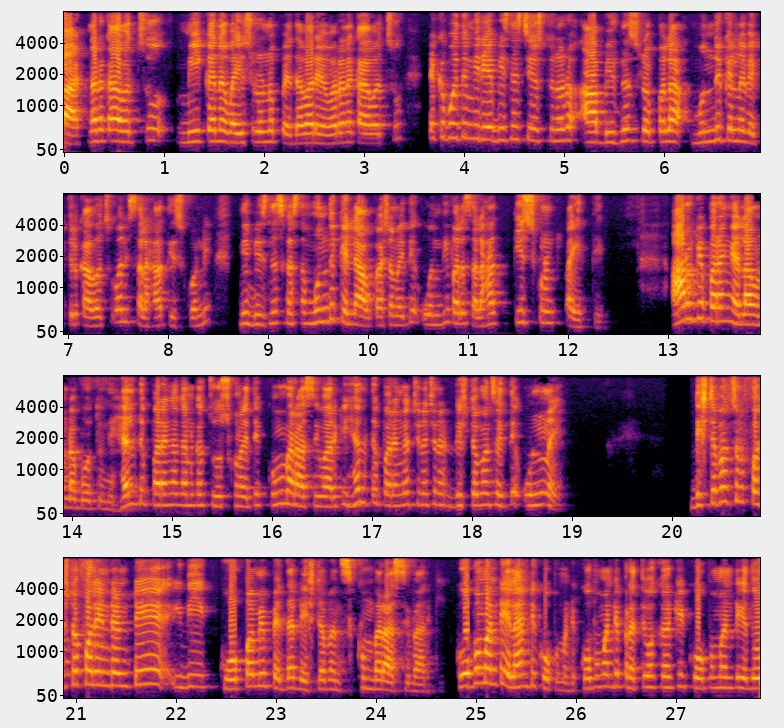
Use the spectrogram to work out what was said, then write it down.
పార్ట్నర్ కావచ్చు మీకన్నా వయసులో ఉన్న పెద్దవారు ఎవరైనా కావచ్చు లేకపోతే మీరు ఏ బిజినెస్ చేస్తున్నారో ఆ బిజినెస్ లోపల ముందుకెళ్ళిన వ్యక్తులు కావచ్చు వాళ్ళకి సలహా తీసుకోండి. మీ బిజినెస్ కాస్త ముందుకెళ్ళే అవకాశం అయితే ఉంది వాళ్ళ సలహా తీసుకున్నట్లు అయితే ఆరోగ్యపరంగా ఎలా ఉండబోతుంది? హెల్త్ పరంగా కనుక చూసుకున్నైతే కుంభరాశి వారికి హెల్త్ పరంగా చిన్న చిన్న డిస్టర్బెన్స్ అయితే ఉన్నాయి. డిస్టర్బెన్స్ ఫస్ట్ ఆఫ్ ఆల్ ఏంటంటే ఇది కోపమే పెద్ద డిస్టర్బెన్స్ కుంభరాశి వారికి. కోపం అంటే ఎలాంటి కోపం అంటే కోపం అంటే ప్రతి ఒక్కరికి కోపం అంటే ఏదో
